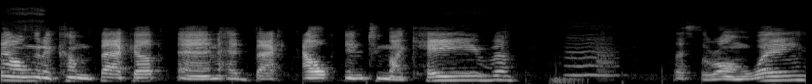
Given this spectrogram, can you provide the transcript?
Now I'm going to come back up and head back out into my cave. That's the wrong way.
